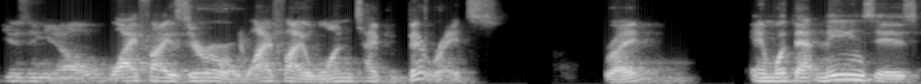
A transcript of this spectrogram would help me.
using, you know, Wi-Fi zero or Wi-Fi one type of bit rates, right? And what that means is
